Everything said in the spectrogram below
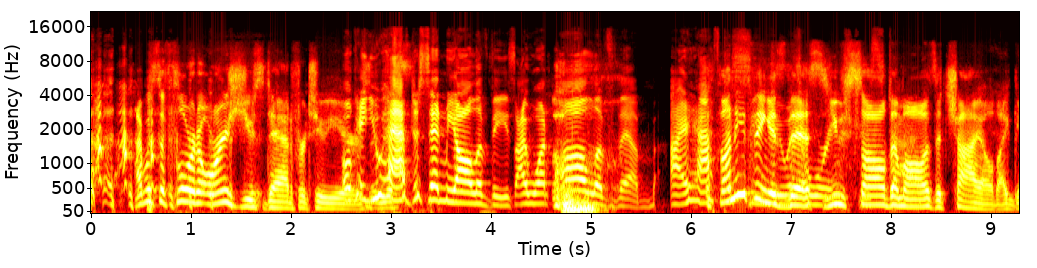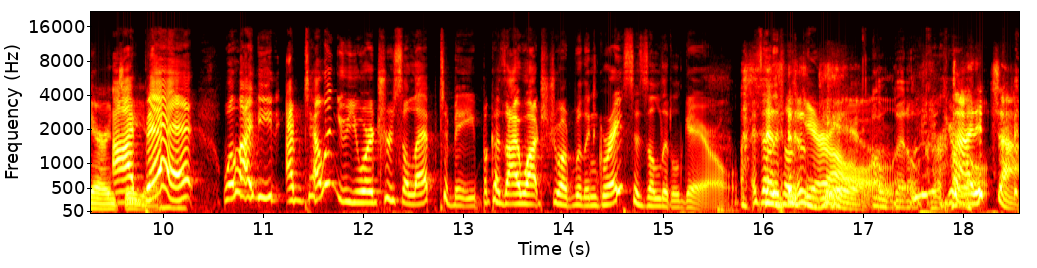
i was the florida orange juice dad for two years Okay, you have this- to send me all of these. I want all of them. I have. the funny to see thing is you as this you saw them Dad. all as a child i guarantee you. I you bet. Well, I mean, I'm telling you, you were a true celeb to me because I watched you on Will and Grace as a little girl. As a little, Little girl. girl. Oh, little girl. tiny child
